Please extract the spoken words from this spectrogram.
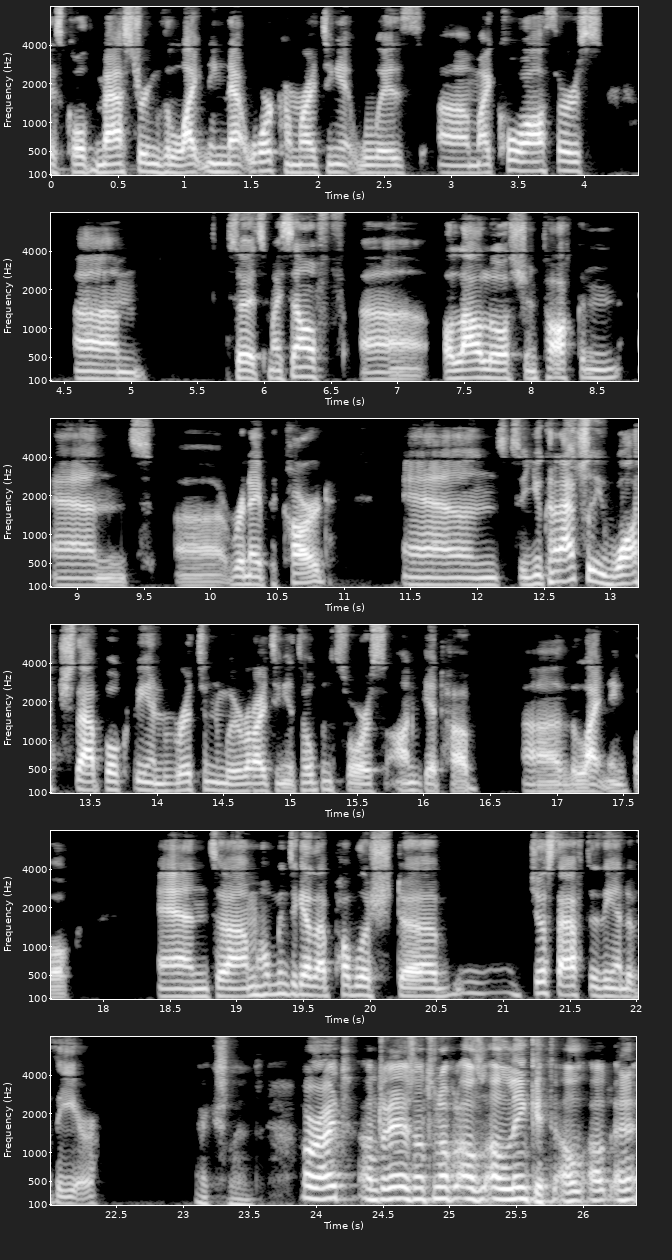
is called Mastering the Lightning Network. I'm writing it with uh, my co authors. Um, so it's myself, uh, Osuntokun, and uh, Rene Pickhardt. And so you can actually watch that book being written. We're writing it open source on GitHub, uh, the Lightning book. And uh, I'm hoping to get that published uh, just after the end of the year. Excellent. All right, Andreas Antonopoulos, I'll, I'll link it. I'll, I'll uh,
